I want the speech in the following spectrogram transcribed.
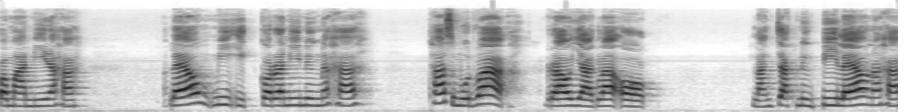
ประมาณนี้นะคะ แล้วมีอีกกรณีหนึ่งนะคะ ถ้าสมมุติว่าเราอยากลาออกหลังจาก 1 ปีแล้วนะคะ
